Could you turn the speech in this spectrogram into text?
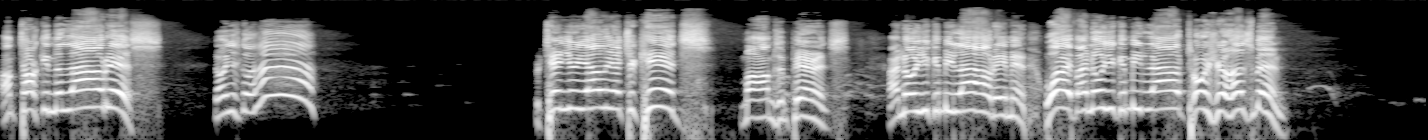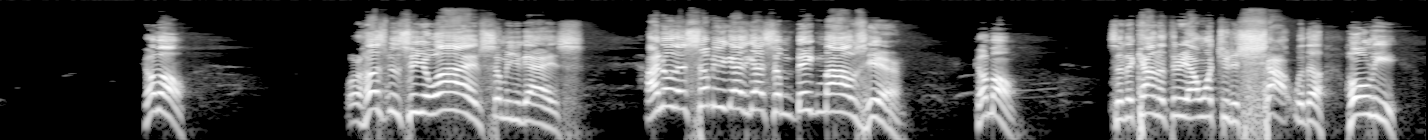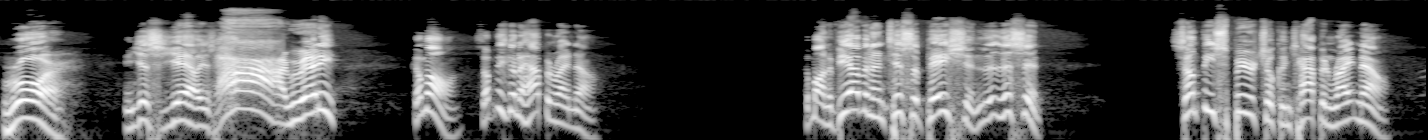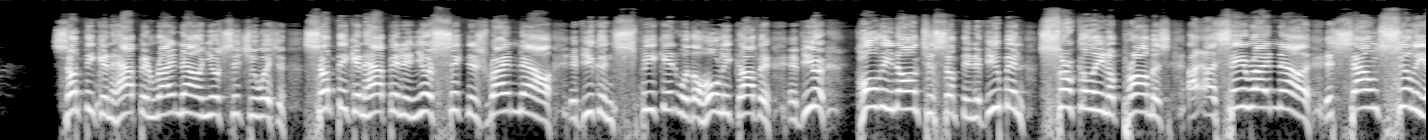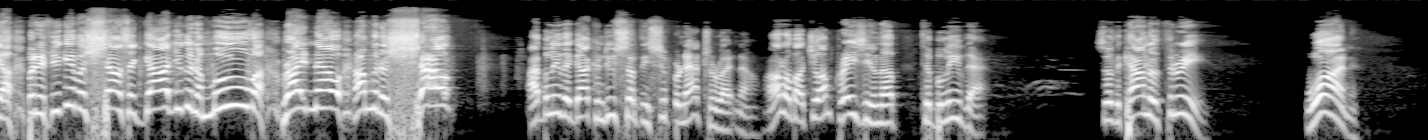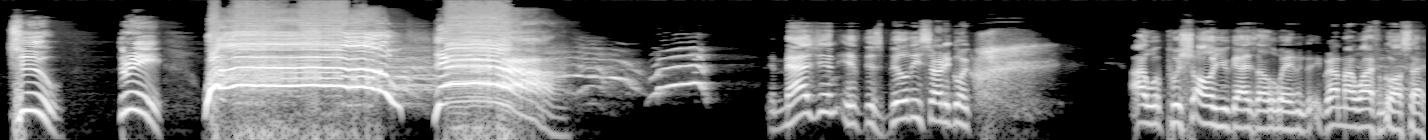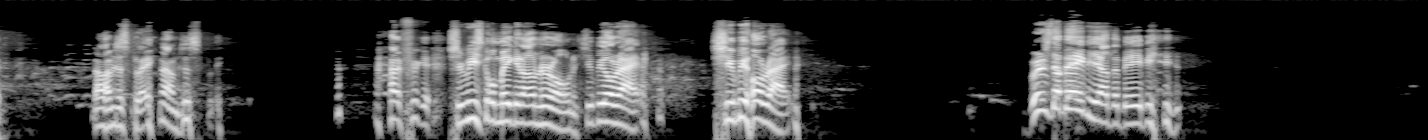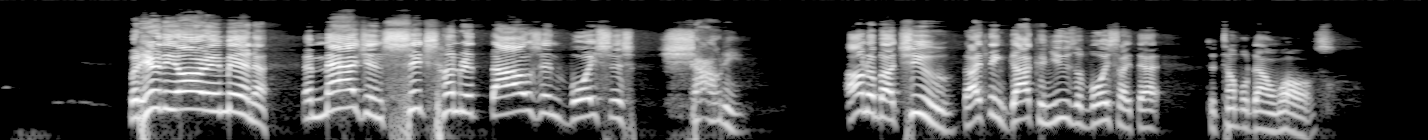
I'm talking the loudest. Don't just go, ah. Pretend you're yelling at your kids, moms and parents. I know you can be loud, amen. Wife, I know you can be loud towards your husband. Come on. Or husbands to your wives, some of you guys. I know that some of you guys got some big mouths here. Come on. So the count of three, I want you to shout with a holy roar and just yell. Just ah, you ready? Come on. Something's going to happen right now. Come on. If you have an anticipation, listen. Something spiritual can happen right now. Something can happen right now in your situation. Something can happen in your sickness right now if you can speak it with a holy confidence. If you're holding on to something, if you've been circling a promise, I, I say right now, it sounds silly, uh, but if you give a shout, say, God, you're going to move uh, right now, I'm going to shout. I believe that God can do something supernatural right now. I don't know about you, I'm crazy enough to believe that. So the count of three. One, two, three. Woo! Yeah! Imagine if this building started going. I would push all you guys out of the way and grab my wife and go outside. No, I'm just playing. I'm just playing. I forget. Cherie's gonna make it on her own. She'll be all right. She'll be all right. Where's the baby? Yeah, the baby. but here they are, amen. Imagine 600,000 voices shouting. I don't know about you, but I think God can use a voice like that to tumble down walls.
